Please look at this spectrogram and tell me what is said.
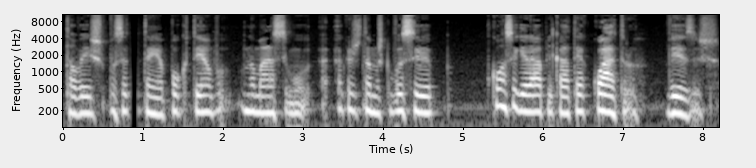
Talvez você tenha pouco tempo, no máximo, acreditamos que você conseguirá aplicar até quatro vezes.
